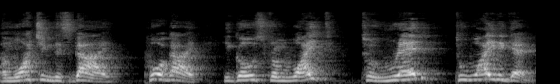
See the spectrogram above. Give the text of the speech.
I'm watching this guy, poor guy. He goes from white to red to white again.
